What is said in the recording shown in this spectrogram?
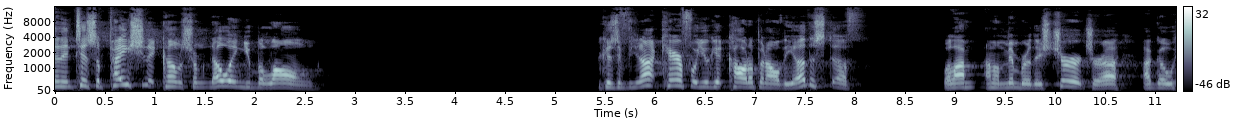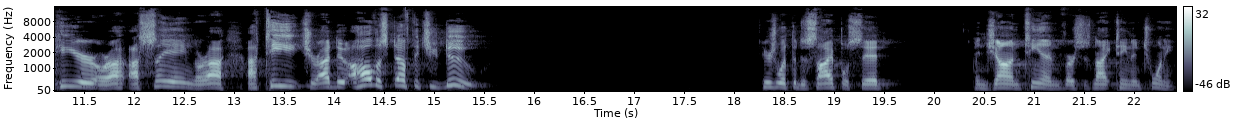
an anticipation that comes from knowing you belong because if you're not careful, you'll get caught up in all the other stuff. Well, I'm, I'm a member of this church, or I, I go here, or I, I sing, or I, I teach, or I do all the stuff that you do. Here's what the disciples said in John 10, verses 19 and 20.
